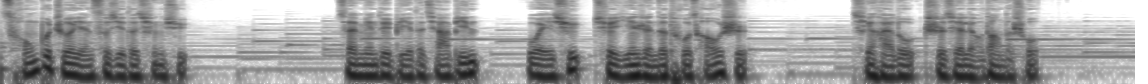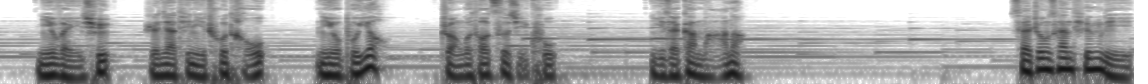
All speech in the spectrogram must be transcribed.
从不遮掩自己的情绪。在面对别的嘉宾委屈却隐忍的吐槽时，秦海璐直截了当的说：“你委屈，人家替你出头，你又不要，转过头自己哭，你在干嘛呢？”在中餐厅里，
